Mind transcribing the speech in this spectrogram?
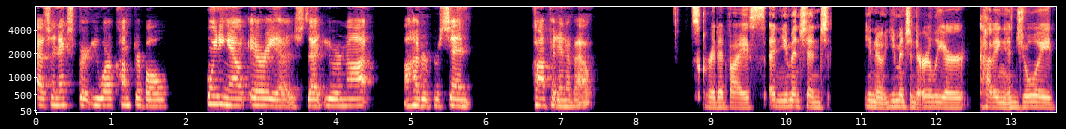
as an expert, you are comfortable pointing out areas that you're not 100% confident about. It's great advice. And you mentioned, you know, you mentioned earlier having enjoyed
